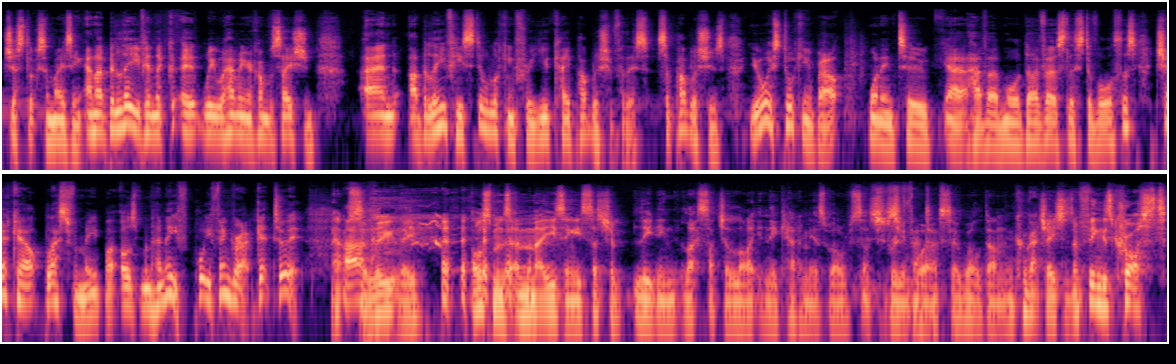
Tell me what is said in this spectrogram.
just looks amazing. And I believe in the uh, we were having a conversation. And I believe he's still looking for a UK publisher for this. So, publishers, you're always talking about wanting to uh, have a more diverse list of authors. Check out Blasphemy by Osman Hanif. Pull your finger out, get to it. Absolutely. Uh, Osman's amazing. He's such a leading, like such a light in the academy as well. Such brilliant fantastic. work. So, well done. And congratulations. And fingers crossed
